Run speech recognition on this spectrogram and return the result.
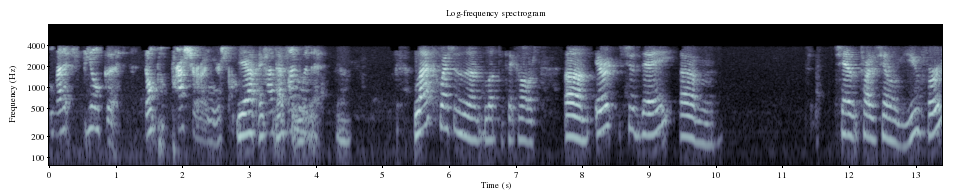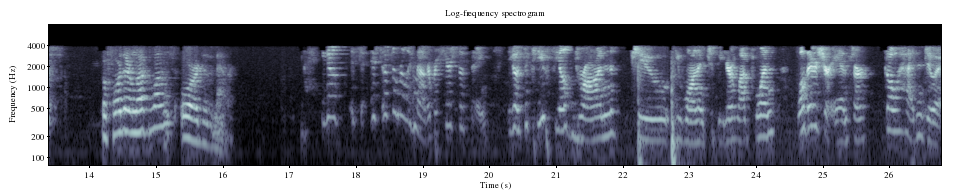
let it feel good. Don't put pressure on yourself. Yeah, Have absolutely. fun with it. Yeah. Last question, and I'd love to take callers. Um, Erik, should they um, channel, try to channel you first before their loved ones, or does it matter? He goes, it, it doesn't really matter, but here's the thing. He goes, if you feel drawn to you want it to be your loved one, well, there's your answer. Go ahead and do it.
